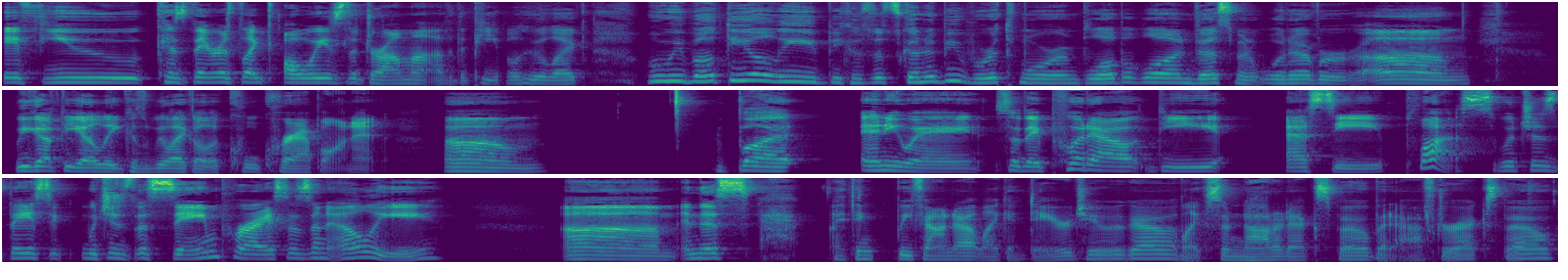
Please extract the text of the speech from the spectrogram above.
if you, cause there was like always the drama of the people who like, oh, we bought the LE because it's gonna be worth more and blah, blah, blah investment, whatever. Um, we got the LE because we like all the cool crap on it. Um, but anyway, so they put out the SE Plus, which is basic, which is the same price as an LE. Um, and this, I think we found out like a day or two ago, like so not at Expo, but after Expo.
